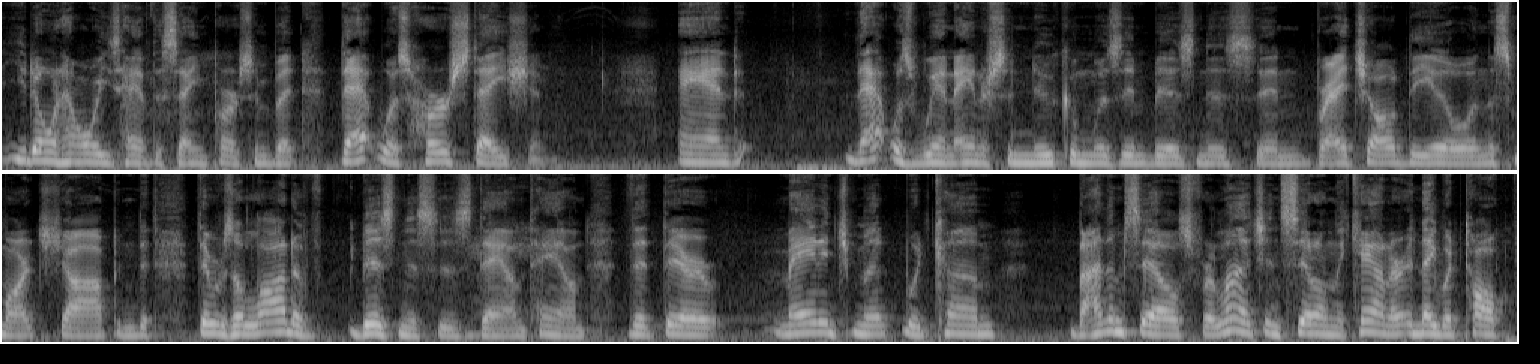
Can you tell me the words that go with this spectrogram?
you don't always have the same person, but that was her station. And that was when Anderson Newcomb was in business and Bradshaw Diehl and the Smart Shop. And there was a lot of businesses downtown that their management would come by themselves for lunch and sit on the counter and they would talk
